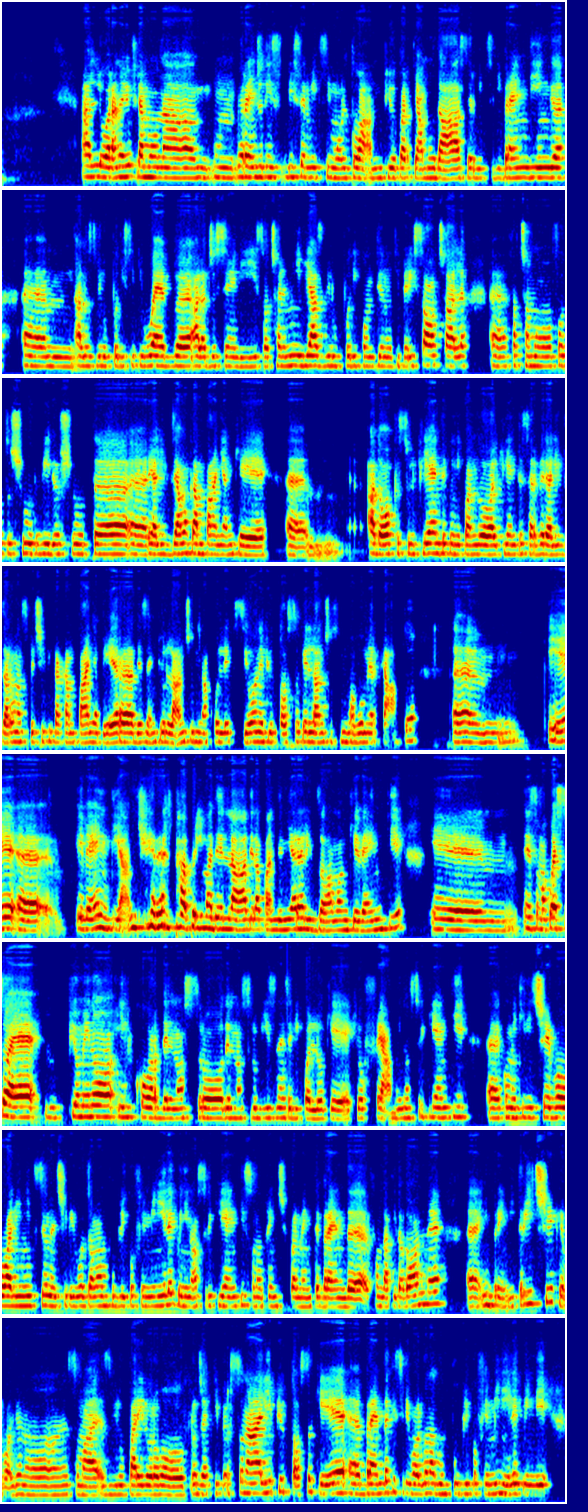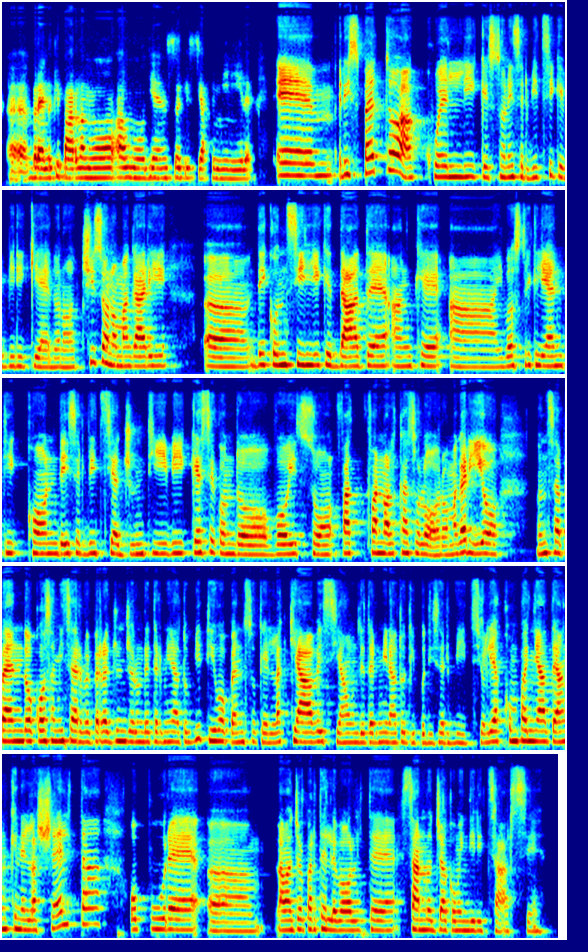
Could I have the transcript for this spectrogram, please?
Allora, noi offriamo una, un range di, di, servizi molto ampio, partiamo da servizi di branding, ehm, allo sviluppo di siti web, alla gestione di social media, sviluppo di contenuti per i social, eh, facciamo photoshoot, videoshoot, eh, realizziamo campagne anche ehm, ad hoc sul cliente, quindi quando al cliente serve realizzare una specifica campagna per, ad esempio, il lancio di una collezione piuttosto che il lancio sul nuovo mercato. Um, e eh, eventi anche, in realtà prima della, della pandemia realizzavamo anche eventi e, ehm, insomma, questo è più o meno il core del nostro, del nostro business e di quello che, che offriamo. I nostri clienti, eh, come ti dicevo all'inizio, ci rivolgiamo a un pubblico femminile, quindi i nostri clienti sono principalmente brand fondati da donne, eh, imprenditrici che vogliono insomma, sviluppare i loro progetti personali, piuttosto che eh, brand che si rivolgono ad un pubblico femminile, quindi eh, brand che parlano a un audience che sia femminile. E, ehm, rispetto a quelli che sono i servizi che vi richiedono, ci sono magari uh, dei consigli che date anche ai vostri clienti con dei servizi aggiuntivi che secondo voi so- fa- fanno al caso loro? Magari io non sapendo cosa mi serve per raggiungere un determinato obiettivo, penso che la chiave sia un determinato tipo di servizio. Li accompagnate anche nella scelta oppure uh, la maggior parte delle volte sanno già come indirizzarsi?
